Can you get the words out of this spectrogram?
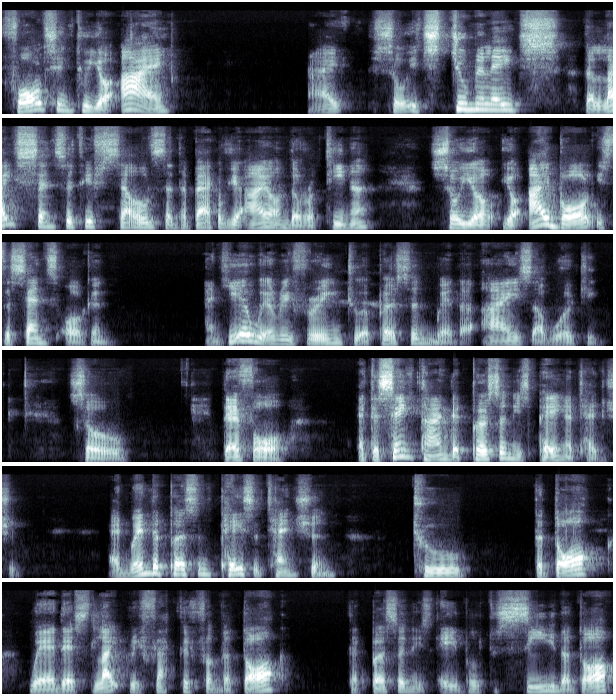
falls into your eye, right? So it stimulates the light sensitive cells at the back of your eye on the retina. So your, your eyeball is the sense organ. And here we're referring to a person where the eyes are working. So therefore, at the same time, that person is paying attention. And when the person pays attention to the dog, where there's light reflected from the dog, that person is able to see the dog,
